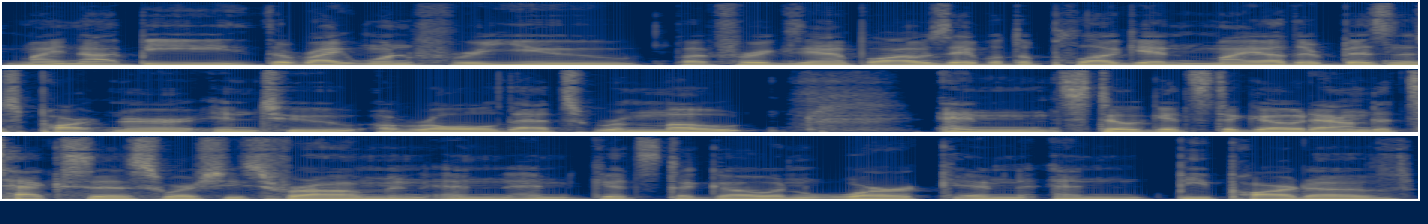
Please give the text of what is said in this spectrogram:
might not be the right one for you, but for example, I was able to plug in my other business partner into a role that's remote and still gets to go down to Texas where she's from and, and, and gets to go and work and, and be part of,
